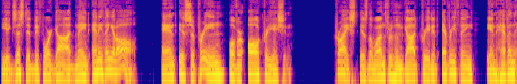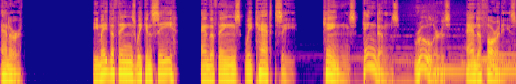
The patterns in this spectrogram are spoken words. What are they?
He existed before God made anything at all and is supreme over all creation. Christ is the one through whom God created everything in heaven and earth. He made the things we can see and the things we can't see. Kings, kingdoms, rulers, and authorities.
